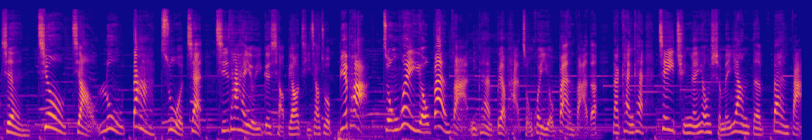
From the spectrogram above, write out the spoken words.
拯救角鹿大作战》。其实它还有一个小标题，叫做“别怕”。总会有办法，你看，不要怕，总会有办法的。那看看这一群人用什么样的办法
